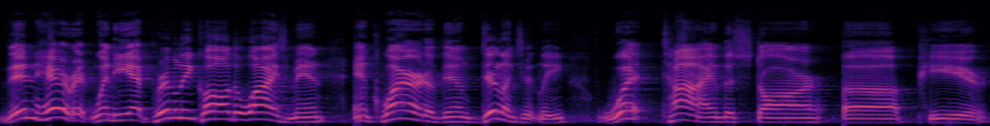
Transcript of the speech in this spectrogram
Then Herod, when he had privily called the wise men, inquired of them diligently what time the star appeared.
